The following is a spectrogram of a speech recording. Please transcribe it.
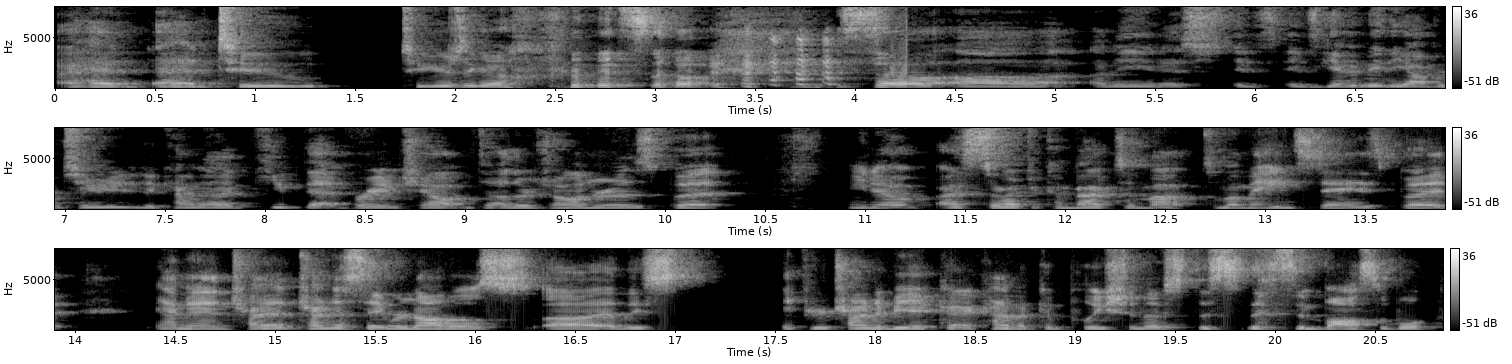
I had I had two two years ago. so so uh I mean it's it's it's given me the opportunity to kind of keep that branch out into other genres, but you know, I still have to come back to my to my mainstays. But yeah, man, trying to trying to savor novels, uh, at least if you're trying to be a, ki- kind of a completionist, this this is impossible.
